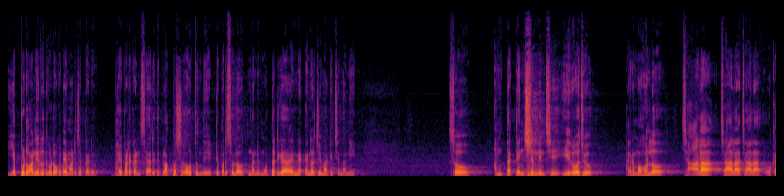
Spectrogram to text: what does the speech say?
ఎప్పుడు అనిరుద్ధ్ కూడా ఒకటే మాట చెప్పాడు భయపడకండి సార్ ఇది బ్లాక్ బస్టర్ అవుతుంది ఎట్టి పరిస్థితులు అవుతుందని మొదటిగా ఎనర్జీ మాకు ఇచ్చిందని. సో అంత టెన్షన్ నుంచి ఈరోజు ఆయన మొహంలో చాలా చాలా చాలా ఒక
